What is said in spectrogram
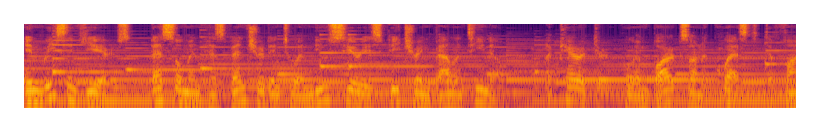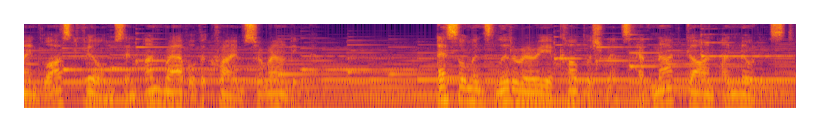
In recent years, Estleman has ventured into a new series featuring Valentino, a character who embarks on a quest to find lost films and unravel the crimes surrounding them. Estleman's literary accomplishments have not gone unnoticed.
